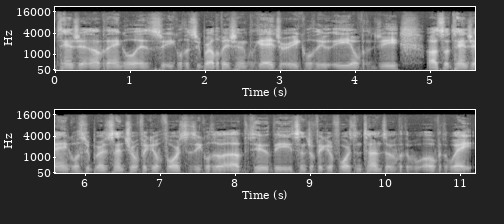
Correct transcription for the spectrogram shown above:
tangent of the angle is equal to super elevation of the gauge or equal to E over the G. Also, tangent angle of super central figure force is equal to up to the central figure force in tons over the over the weight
